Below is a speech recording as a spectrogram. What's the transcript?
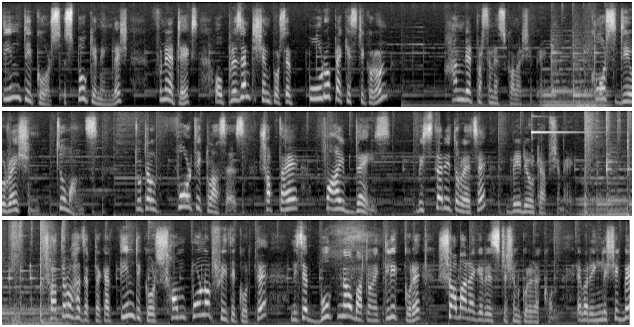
তিনটি কোর্স স্পোকেন ইংলিশ ফোনেটিক্স ও প্রেজেন্টেশন কোর্সের পুরো প্যাকেজটি করুন হান্ড্রেড পার্সেন্ট স্কলারশিপে course duration two months total forty classes সপ্তাহে ফাইভ ডেজ বিস্তারিত রয়েছে ভিডিও ক্যাপশনে সতেরো হাজার টাকার তিনটি কোর্স সম্পূর্ণ ফ্রিতে করতে নিচের বুক নাও বাটনে ক্লিক করে সবার আগে রেজিস্ট্রেশন করে রাখুন। এবার ইংলিশ শিখবে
